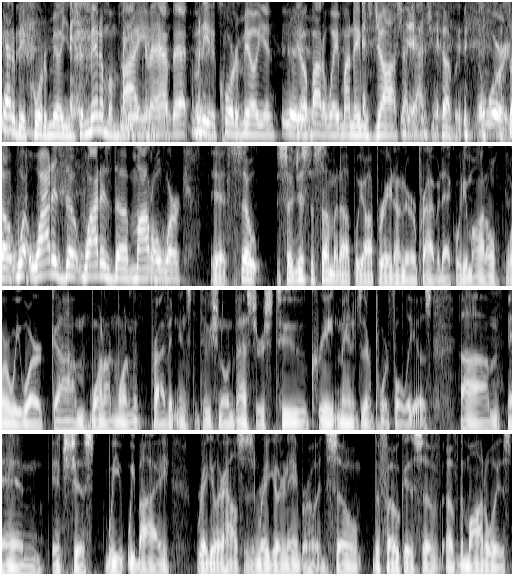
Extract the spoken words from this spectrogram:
yeah, it'll be a quarter million. It's the minimum Please, buy. can I have that? I'm gonna need a quarter sir. million. you know, by the way, my name is Josh. I got you covered. Don't worry. So what? Why does the why does the model work? Yeah. So so just to sum it up, we operate under a private equity model where we work one on one with private and institutional investors to create and manage their portfolios. Um, and it's just we we buy regular houses in regular neighborhoods. So the focus of, of the model is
